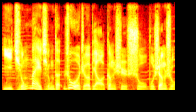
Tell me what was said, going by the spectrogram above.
以穷卖穷的弱者表更是数不胜数。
